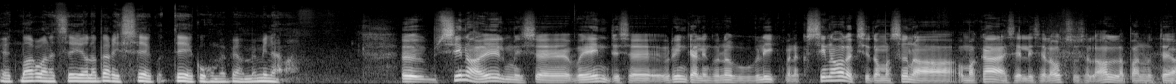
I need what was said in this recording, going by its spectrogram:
et ma arvan, et see ei ole päris see tee, kuhu me peame minema sina eelmise või endise Ringhäälingu nõukogu liikmena, kas sina oleksid oma sõna, oma käe sellisele otsusele alla pannud ja,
